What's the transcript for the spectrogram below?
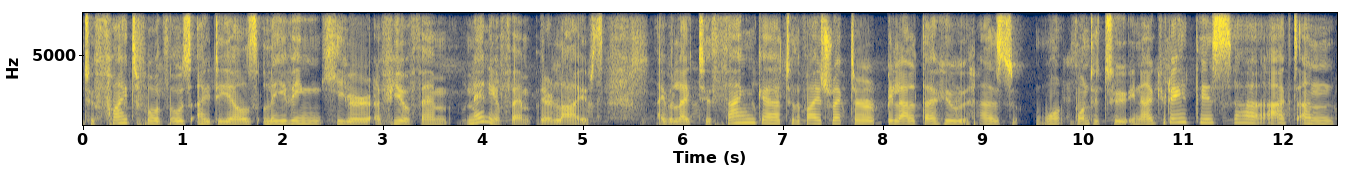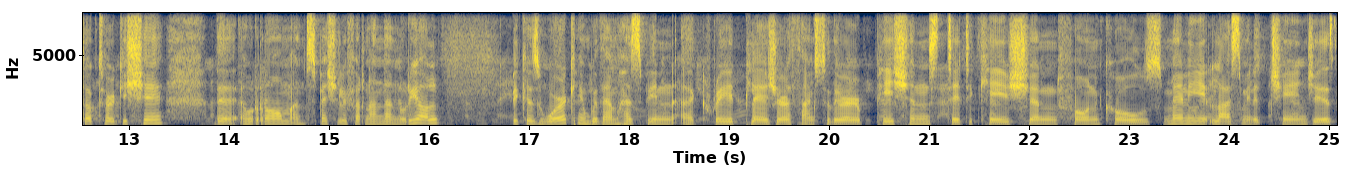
to fight for those ideals, leaving here a few of them, many of them, their lives. I would like to thank uh, to the Vice Rector Bilalta, who has wa wanted to inaugurate this uh, act, and Dr. Guixé, the EUROM, and especially Fernanda Nuriol, because working with them has been a great pleasure thanks to their patience, dedication, phone calls, many last-minute changes,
